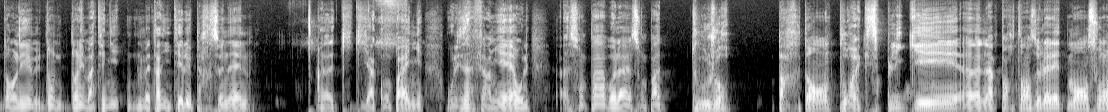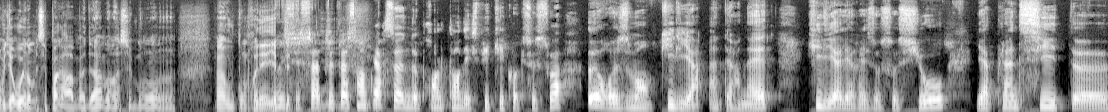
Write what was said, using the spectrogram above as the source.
dans les, dans, les maternités, le personnel qui, accompagne ou les infirmières, elles sont pas, voilà, elles sont pas toujours partante pour expliquer euh, l'importance de l'allaitement. Souvent on va dire oui non mais c'est pas grave madame, hein, c'est bon. Euh. Enfin, vous comprenez Oui c'est ça. De toute façon personne ne prend le temps d'expliquer quoi que ce soit. Heureusement qu'il y a Internet, qu'il y a les réseaux sociaux. Il y a plein de sites euh,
